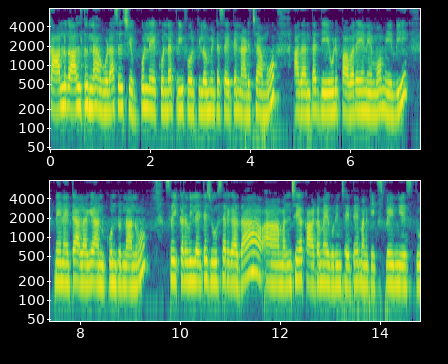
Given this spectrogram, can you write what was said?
కాళ్ళు కాలుతున్నా కూడా అసలు చెప్పులు లేకుండా త్రీ ఫోర్ కిలోమీటర్స్ అయితే నడిచాము. అదంతా దేవుడి పవరేనేమో మేబీ. నేనైతే అలాగే అనుకుంటున్నాను. సో ఇక్కడ వీళ్ళైతే చూసారు కదా మంచిగా కాటమయ్య గురించి అయితే మనకి ఎక్స్ప్లెయిన్ చేస్తూ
